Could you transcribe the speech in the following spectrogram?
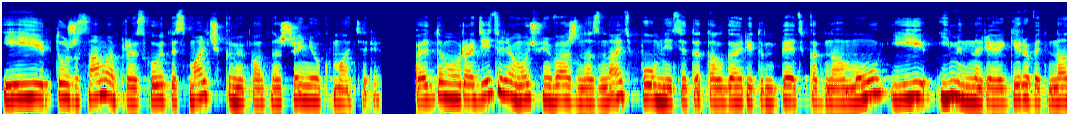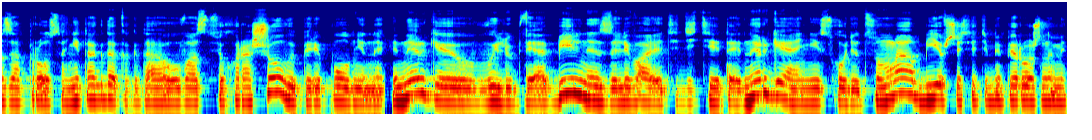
И то же самое происходит и с мальчиками по отношению к матери. Поэтому родителям очень важно знать, помнить этот алгоритм 5 к 1 и именно реагировать на запрос, а не тогда, когда у вас все хорошо, вы переполнены энергией, вы любвеобильны, заливаете детей этой энергией, они сходят с ума, объевшись этими пирожными,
